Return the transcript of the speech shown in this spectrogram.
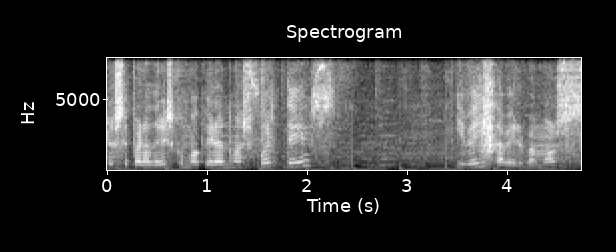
Los separadores como que eran más fuertes. Y veis, a ver, vamos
